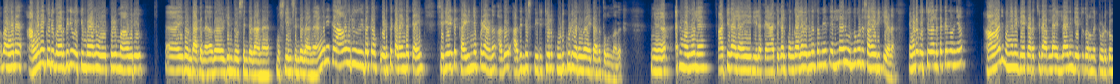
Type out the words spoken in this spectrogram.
അപ്പൊ അങ്ങനെ അങ്ങനെയൊക്കെ ഒരു വേർതിരിവ് വെക്കുമ്പോഴാണ് എപ്പോഴും ആ ഒരു ഇതുണ്ടാക്കുന്നത്. അത് ഹിന്ദുസിന്റെതാണ് മുസ്ലിംസിന്റെതാണ് അങ്ങനെയൊക്കെ ആ ഒരു ഇതൊക്കെ എടുത്ത് കളയേണ്ട ടൈം ശരിയായിട്ട് കഴിഞ്ഞപ്പോഴാണ് അത് അതിന്റെ സ്പിരിറ്റുകൾ കൂടിക്കൂടി വരുന്നതായിട്ടാണ് തോന്നുന്നത്. അതുപോലെ ആറ്റുകാല ഏരിയയിലൊക്കെ ആറ്റുകാൽ പൊങ്കാല വരുന്ന സമയത്ത് എല്ലാവരും ഒന്നുപോലെ സഹകരിക്കുകയാണ്. ഞങ്ങളുടെ കൊച്ചുകാലത്തൊക്കെ എന്ന് പറഞ്ഞാൽ ആരും അങ്ങനെ ഗേറ്റ് അടച്ചിടാറില്ല. എല്ലാവരും ഗേറ്റ് തുറന്നിട്ട് കൊടുക്കും.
